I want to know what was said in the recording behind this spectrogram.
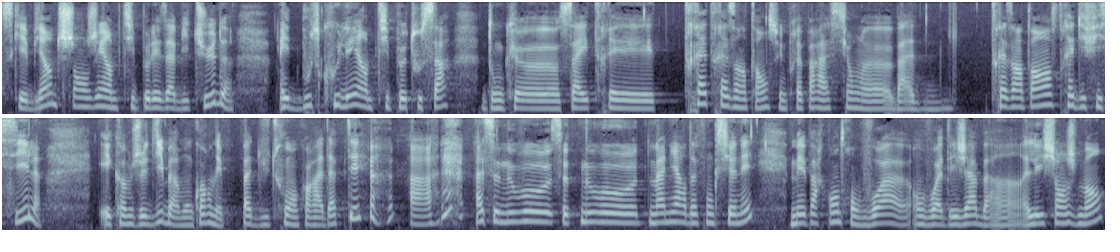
ce qui est bien, de changer un petit peu les habitudes et de bousculer un petit peu tout ça. Donc, ça a été très très intense, une préparation euh, bah, très intense, très difficile. Et comme je dis, bah, mon corps n'est pas du tout encore adapté à, ce nouveau, cette nouvelle manière de fonctionner. Mais par contre, on voit, on voit déjà bah, les changements.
